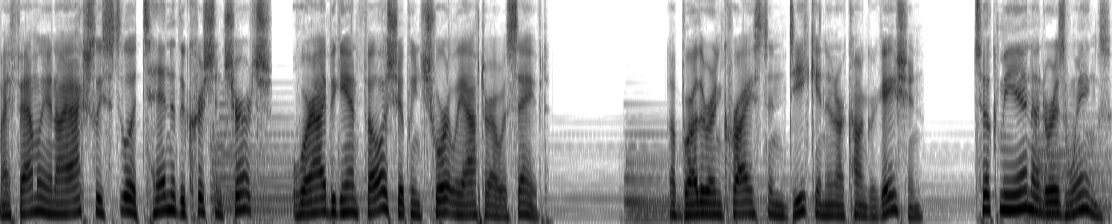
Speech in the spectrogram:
My family and I actually still attended the Christian church where I began fellowshipping shortly after I was saved. A brother in Christ and deacon in our congregation took me in under his wings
